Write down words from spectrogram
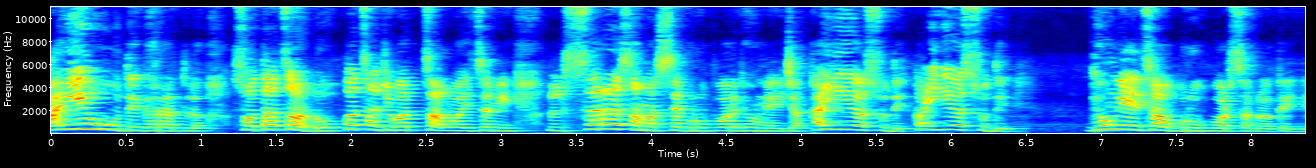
काही होऊ दे घरातलं. स्वतःचं डोकंच अजिबात चालवायचं नाही. सरळ समस्या ग्रुपवर घेऊन यायच्या. काही असू दे काही असू दे. घेऊन यायचं ग्रुपवर सगळं काही.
